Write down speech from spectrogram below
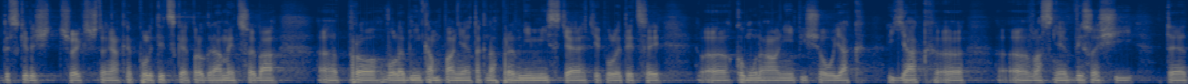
vždycky, když člověk čte nějaké politické programy, třeba eh, pro volební kampaně, tak na prvním místě ti politici eh, komunální píšou, jak, jak eh, vlastně vyřeší té,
